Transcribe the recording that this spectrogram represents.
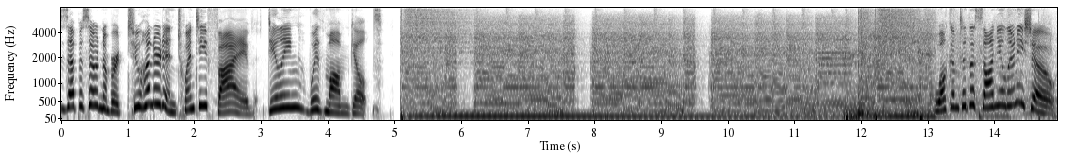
is episode number 225 Dealing with Mom Guilt. Welcome to the Sonya Looney Show.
